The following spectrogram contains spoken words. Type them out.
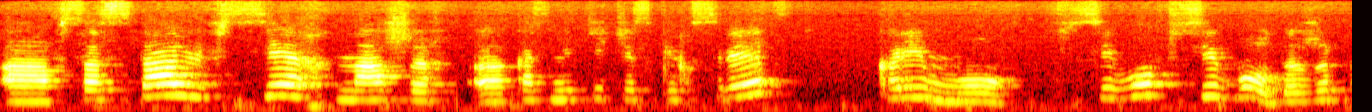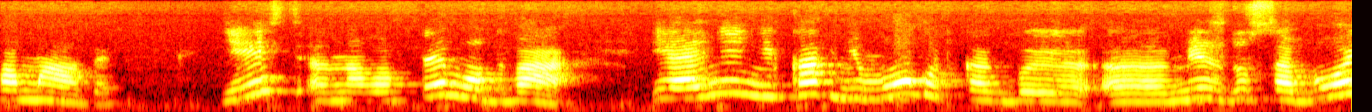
А, в составе всех наших а, косметических средств, кремов, всего-всего, даже помады, есть Новофтемо 2. И они никак не могут как бы э, между собой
